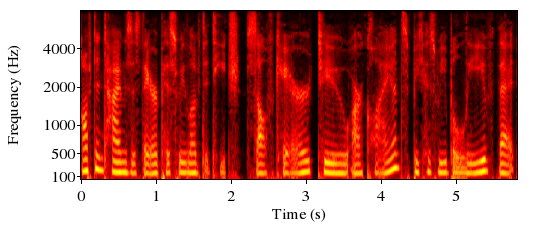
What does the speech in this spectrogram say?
Oftentimes, as therapists, we love to teach self care to our clients because we believe that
